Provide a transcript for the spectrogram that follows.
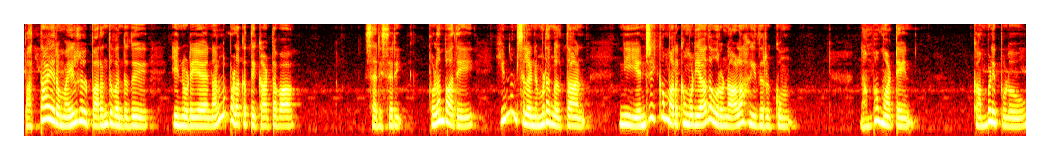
பத்தாயிரம் மைல்கள் பறந்து வந்தது. என்னுடைய நல்ல பழக்கத்தை காட்டவா? சரி சரி. புலம்பாதே இன்னும் சில நிமிடங்கள் தான். நீ என்றைக்கும் மறக்க முடியாத ஒரு நாளாக இது இருக்கும். நம்ப மாட்டேன். கம்பளிப்புழு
